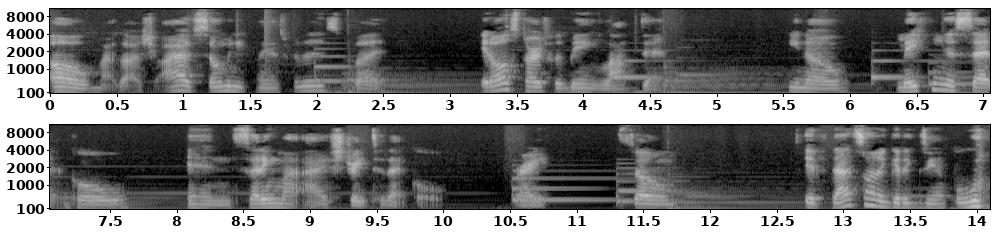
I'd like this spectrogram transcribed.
oh my gosh, I have so many plans for this, but it all starts with being locked in. You know, making a set goal and setting my eyes straight to that goal, right? So, if that's not a good example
